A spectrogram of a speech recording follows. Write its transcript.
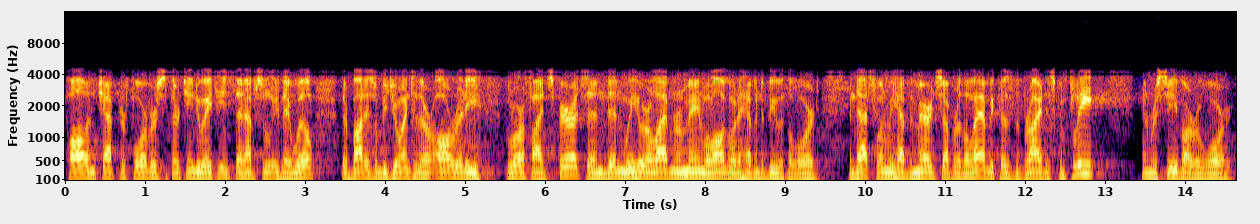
Paul in chapter 4, verses 13 to 18 said absolutely they will. Their bodies will be joined to their already glorified spirits, and then we who are alive and remain will all go to heaven to be with the Lord. And that's when we have the marriage supper of the Lamb because the bride is complete and receive our rewards.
